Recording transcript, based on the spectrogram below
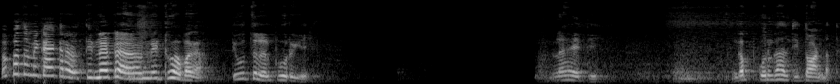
पप्पा तुम्ही काय करा ती नट नीट हो बघा. ती उचलल पोरगी. लय ती. गपकून घालती तोंडात.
